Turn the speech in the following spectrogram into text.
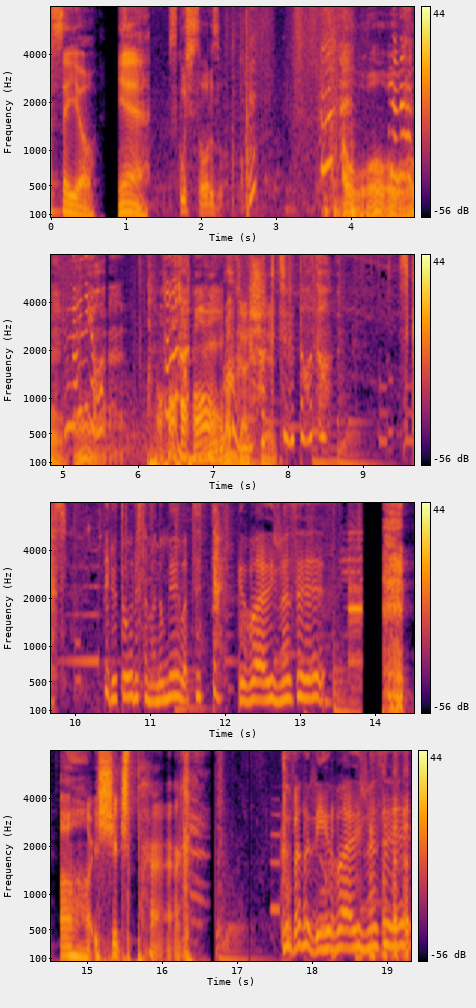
SAO. Yeah. Oh, whoa, whoa, whoa, whoa. oh. Rub that shit. ベルトール様の命は絶対奪われません。Oh, six pack. 拒む理由はありません。心拍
